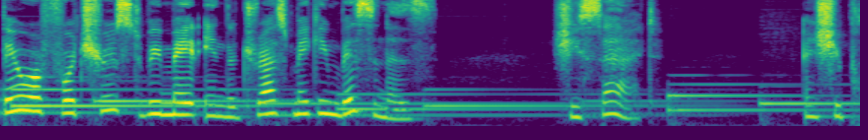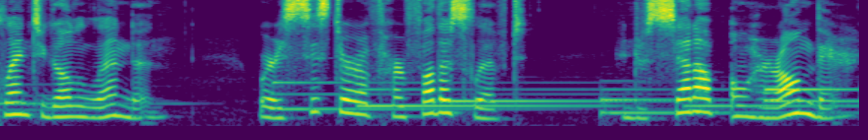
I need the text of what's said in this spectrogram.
They were fortunes to be made in the dressmaking business, she said, and she planned to go to London, where a sister of her father's lived, and to set up on her own there.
